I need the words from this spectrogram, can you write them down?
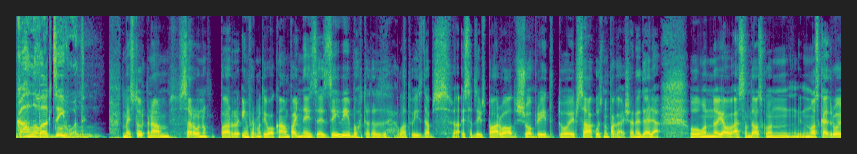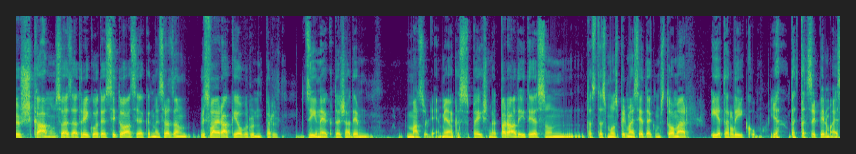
Kā labāk dzīvot? Mēs turpinām sarunu par informatīvo kampaņu Neizdzēs dzīvību. Tātad Latvijas dabas aizsardzības pārvalde šobrīd to ir sākusi nu, pagājušā nedēļā. Un jau esam daudz ko noskaidrojuši, kā mums vajadzētu rīkoties situācijā, kad mēs redzam visvairāk jau runa par dzīvnieku dažādiem mazuļiem, ja, kas pēkšņi var parādīties. Tas, tas mūsu pirmais ieteikums tomēr iet ar līkumu. Ja? Tas ir pirmais.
